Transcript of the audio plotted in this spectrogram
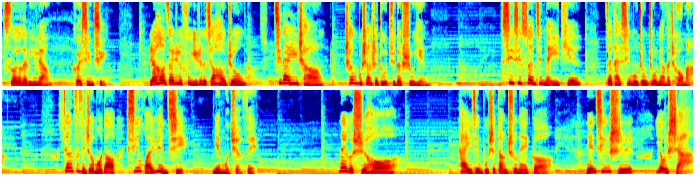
所有的力量和心情，然后在日复一日的消耗中，期待一场称不上是赌局的输赢，细细算计每一天，在他心目中重量的筹码。将自己折磨到心怀怨气，面目全非。那个时候，他已经不是当初那个年轻时又傻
